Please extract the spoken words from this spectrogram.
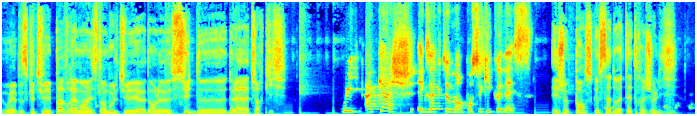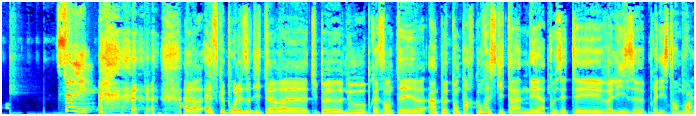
Ouais, parce que tu es pas vraiment à Istanbul, tu es dans le sud de, de la Turquie. Oui, à Kaş, exactement, pour ceux qui connaissent. Et je pense que ça doit être joli. Salé. Alors, est-ce que pour les auditeurs, euh, tu peux nous présenter euh, un peu ton parcours et ce qui t'a amené à poser tes valises euh, près d'Istanbul?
